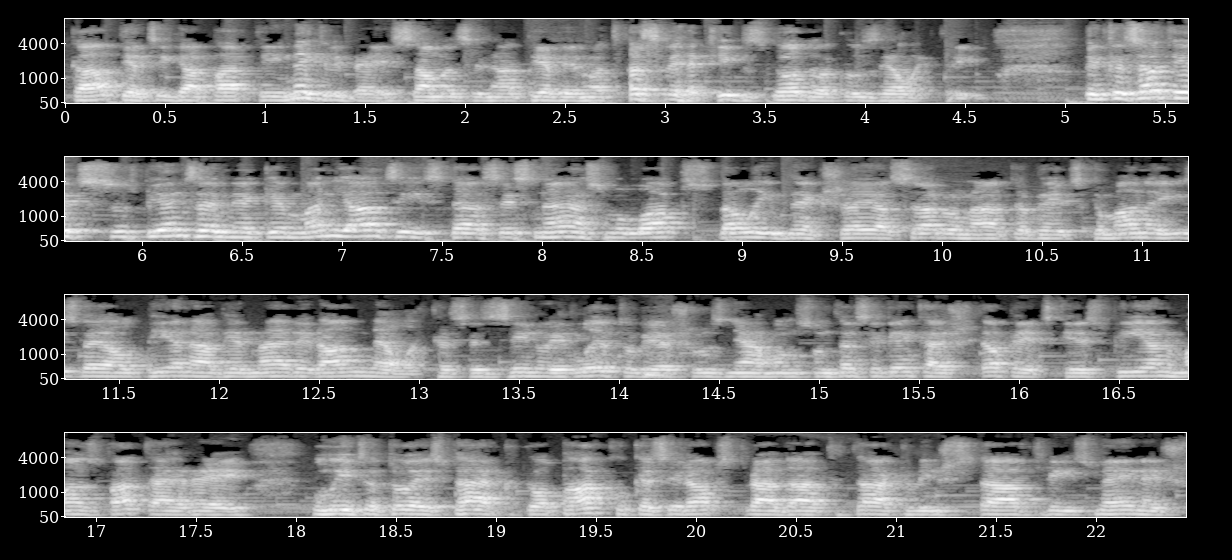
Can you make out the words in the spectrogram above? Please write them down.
ka attiecīgā partija negribēja samazināt pievienotās vērtības nodokli uz elektrību. Bet, kas attiecas uz piensaimniekiem, man jāatzīstās, es neesmu labs dalībnieks šajā sarunā, tāpēc, ka mana izvēle pienā vienmēr ir Annela, kas, es zinu, ir lietuviešu uzņēmums, un tas ir vienkārši tāpēc, ka es pienu maz patērēju. Un līdz ar to es pērku to paku, kas ir apstrādāta tā, ka viņš stāv trīs mēnešus,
